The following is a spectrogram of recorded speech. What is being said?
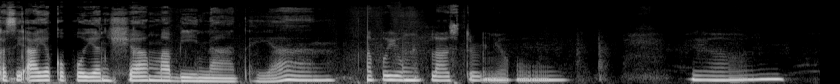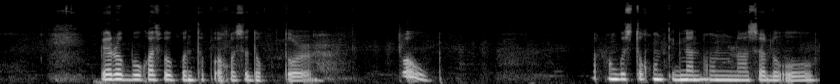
Kasi ayaw ko po yan siya mabinat. Ayan. Ano po yung plaster niya. Oh. Ayan. Pero bukas pupunta po ako sa doktor. Oh. Parang gusto kong tignan kung nasa loob.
